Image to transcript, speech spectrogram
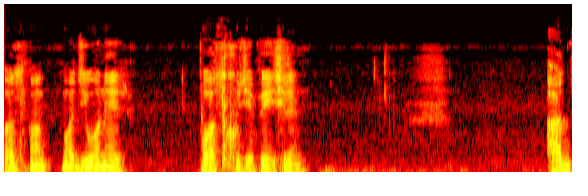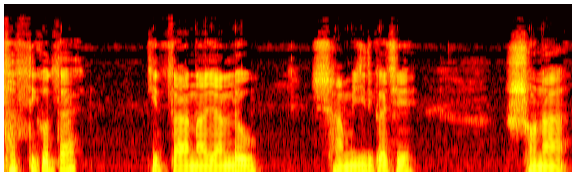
পথমাত্মা জীবনের পথ খুঁজে পেয়েছিলেন। আধ্যাত্মিকতা কি তা না জানলেও স্বামীজির কাছে শোনা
